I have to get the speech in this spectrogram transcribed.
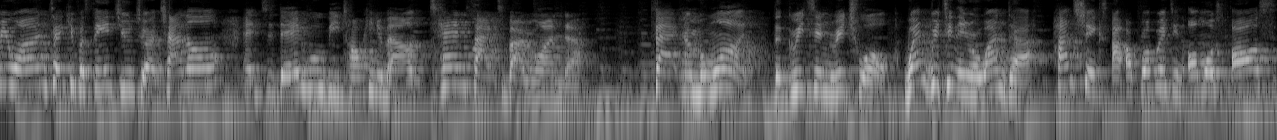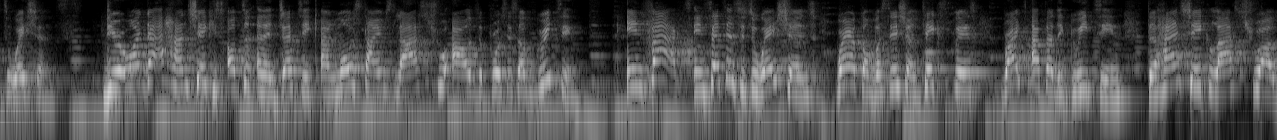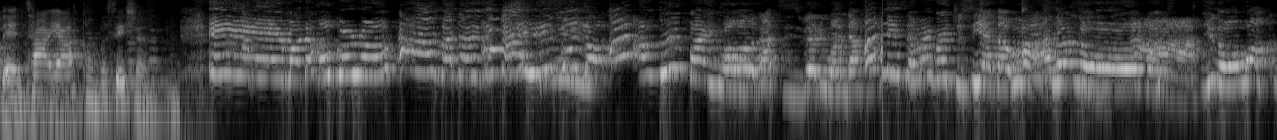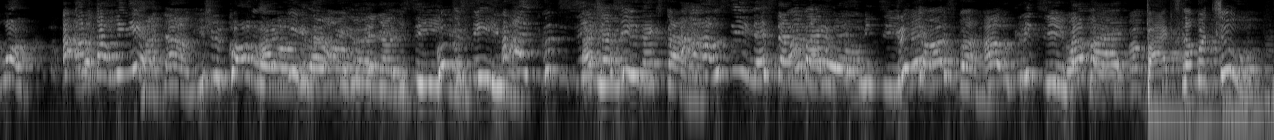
everyone, thank you for staying tuned to our channel and today we'll be talking about 10 facts about Rwanda. Fact number one, the greeting ritual. When greeting in Rwanda, handshakes are appropriate in almost all situations. The Rwanda handshake is often energetic and most times lasts throughout the process of greeting. In fact, in certain situations where a conversation takes place right after the greeting, the handshake lasts throughout the entire conversation. Hey, Madam Okoro! Fine. Oh, that is very wonderful. At least am I going to see at the women's I don't know. Ah.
